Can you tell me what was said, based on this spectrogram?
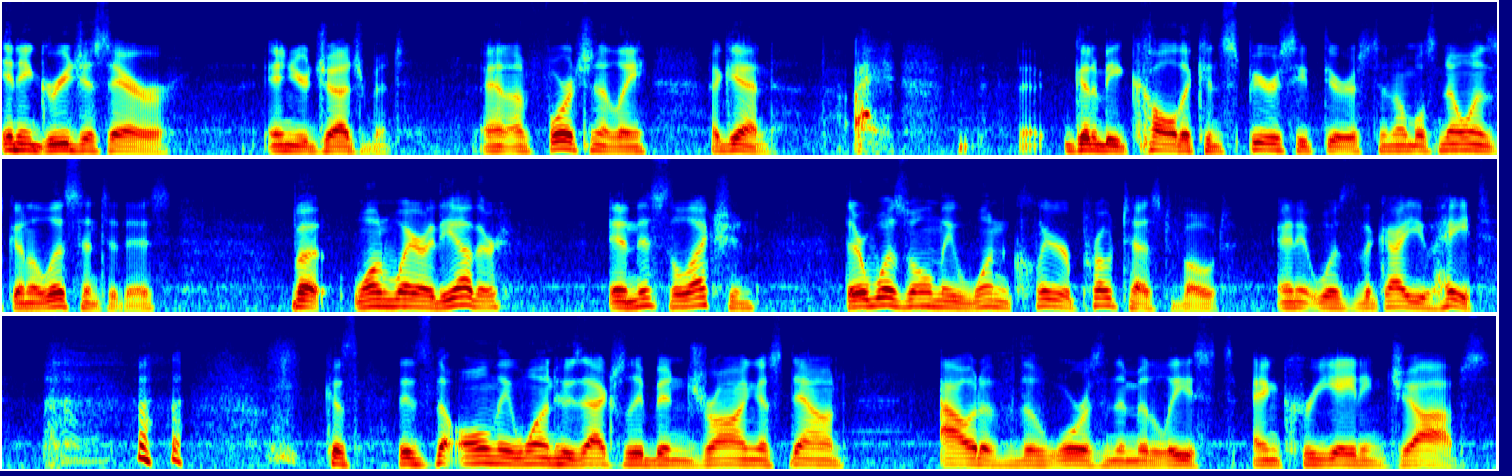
an egregious error in your judgment. And unfortunately, again, I'm going to be called a conspiracy theorist, and almost no one's going to listen to this. But one way or the other, in this election, there was only one clear protest vote, and it was the guy you hate. Because it's the only one who's actually been drawing us down out of the wars in the Middle East and creating jobs,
